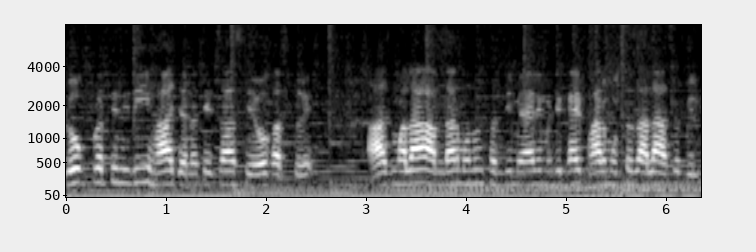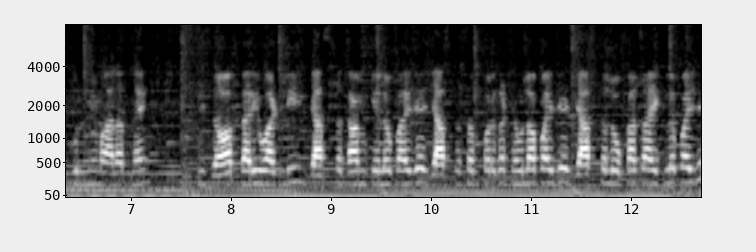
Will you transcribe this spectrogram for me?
लोकप्रतिनिधी हा जनतेचा सेवक असतोय. आज मला आमदार म्हणून संधी मिळाली म्हणजे काही फार मोठं झालं असं बिलकुल मी मानत नाही. ती जबाबदारी वाटली जास्त काम केलं पाहिजे जास्त संपर्क ठेवला पाहिजे जास्त लोकांचं ऐकलं पाहिजे.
